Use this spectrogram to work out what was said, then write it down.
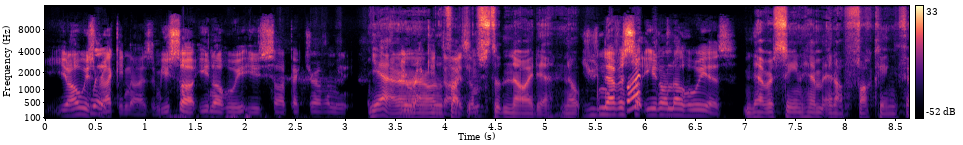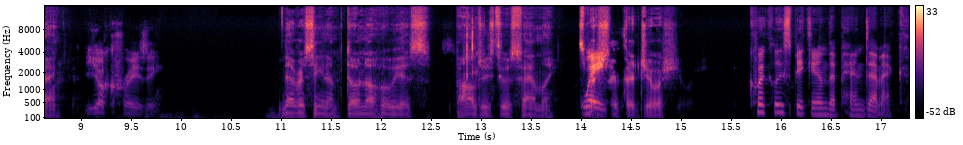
you always Wait. recognize him. You saw you know who he, you saw a picture of him. You, yeah, I You don't know the recognize fucking him? still no idea. Nope. you never saw you don't know who he is. Never seen him in a fucking thing. You're crazy. Never seen him. Don't know who he is. Apologies to his family, Wait. especially if they're Jewish. Quickly speaking of the pandemic,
